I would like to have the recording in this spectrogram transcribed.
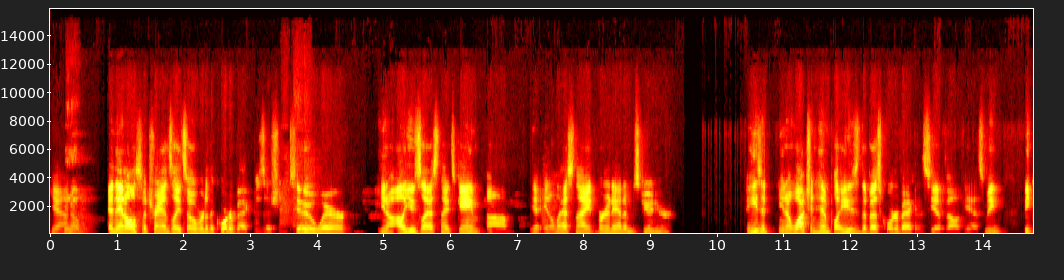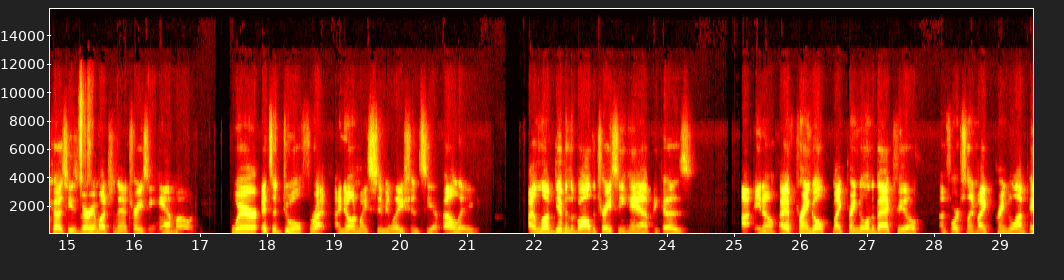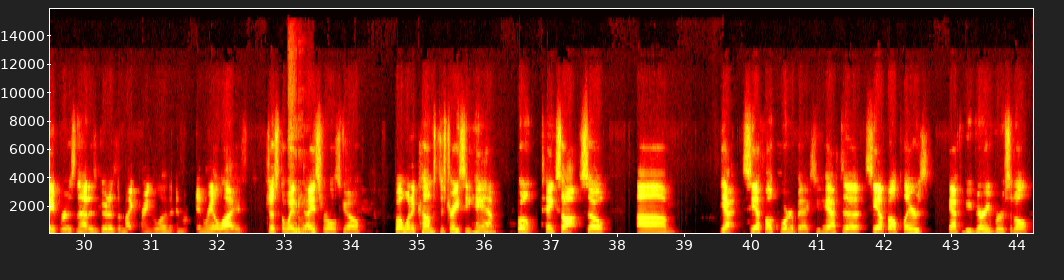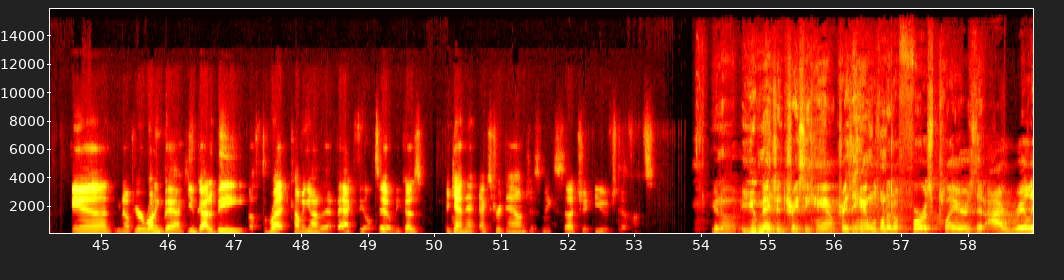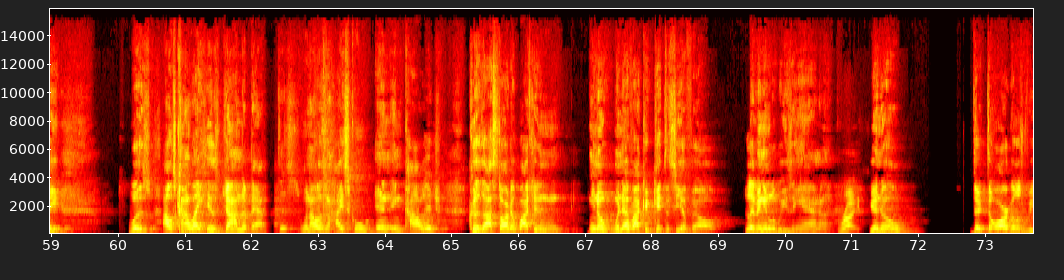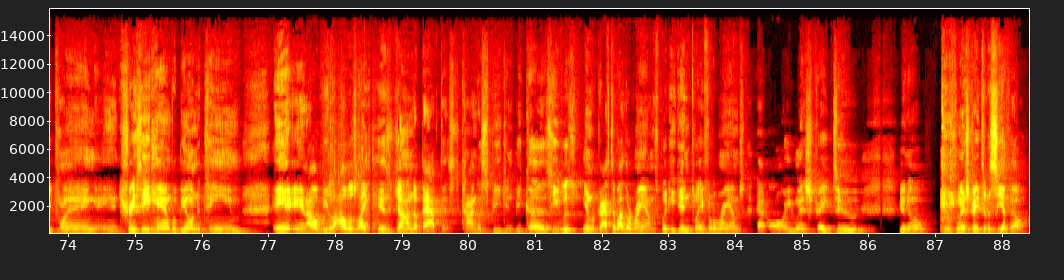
yeah you know. and then also translates over to the quarterback position too, where you know I'll use last night's game. Um, yeah, you know, last night Vernon Adams Jr. He's a you know watching him play, he's the best quarterback in the CFL if you ask me, because he's very much in that Tracy Ham mode where it's a dual threat. I know in my simulation CFL league, I love giving the ball to Tracy Ham because, I, you know, I have Pringle, Mike Pringle in the backfield. Unfortunately, Mike Pringle on paper is not as good as the Mike Pringle in, in, in real life, just the way the dice rolls go. But when it comes to Tracy Ham, boom, takes off. So, um, yeah, CFL quarterbacks, you have to, CFL players have to be very versatile. And, you know, if you're a running back, you've got to be a threat coming out of that backfield too, because again, that extra down just makes such a huge difference. You know, you mentioned Tracy Ham. Tracy Ham was one of the first players that I really was. I was kind of like his John the Baptist when I was in high school and in college, because I started watching. You know, whenever I could get to CFL, living in Louisiana, Right. you know, the the Argos would be playing, and Tracy Ham would be on the team, and, and I would be I was like his John the Baptist kind of speaking because he was you know drafted by the Rams, but he didn't play for the Rams at all. He went straight to, you know, went straight to the CFL,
